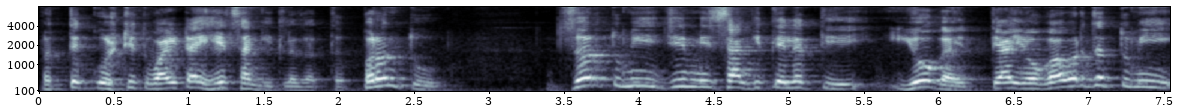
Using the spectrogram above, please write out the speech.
प्रत्येक गोष्टीत वाईट आहे हे सांगितलं जातं. परंतु जर तुम्ही जे मी सांगितलेल्या ती योग आहेत त्या योगावर जर तुम्ही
